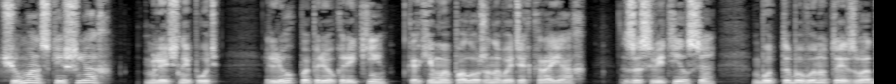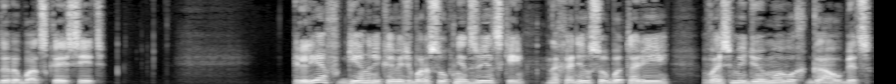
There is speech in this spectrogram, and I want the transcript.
Чумацкий шлях, Млечный Путь, лег поперек реки, как ему и положено в этих краях, засветился, будто бы вынутая из воды рыбацкая сеть. Лев Генрикович Барсук-Недзвецкий находился у батареи восьмидюймовых гаубиц.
